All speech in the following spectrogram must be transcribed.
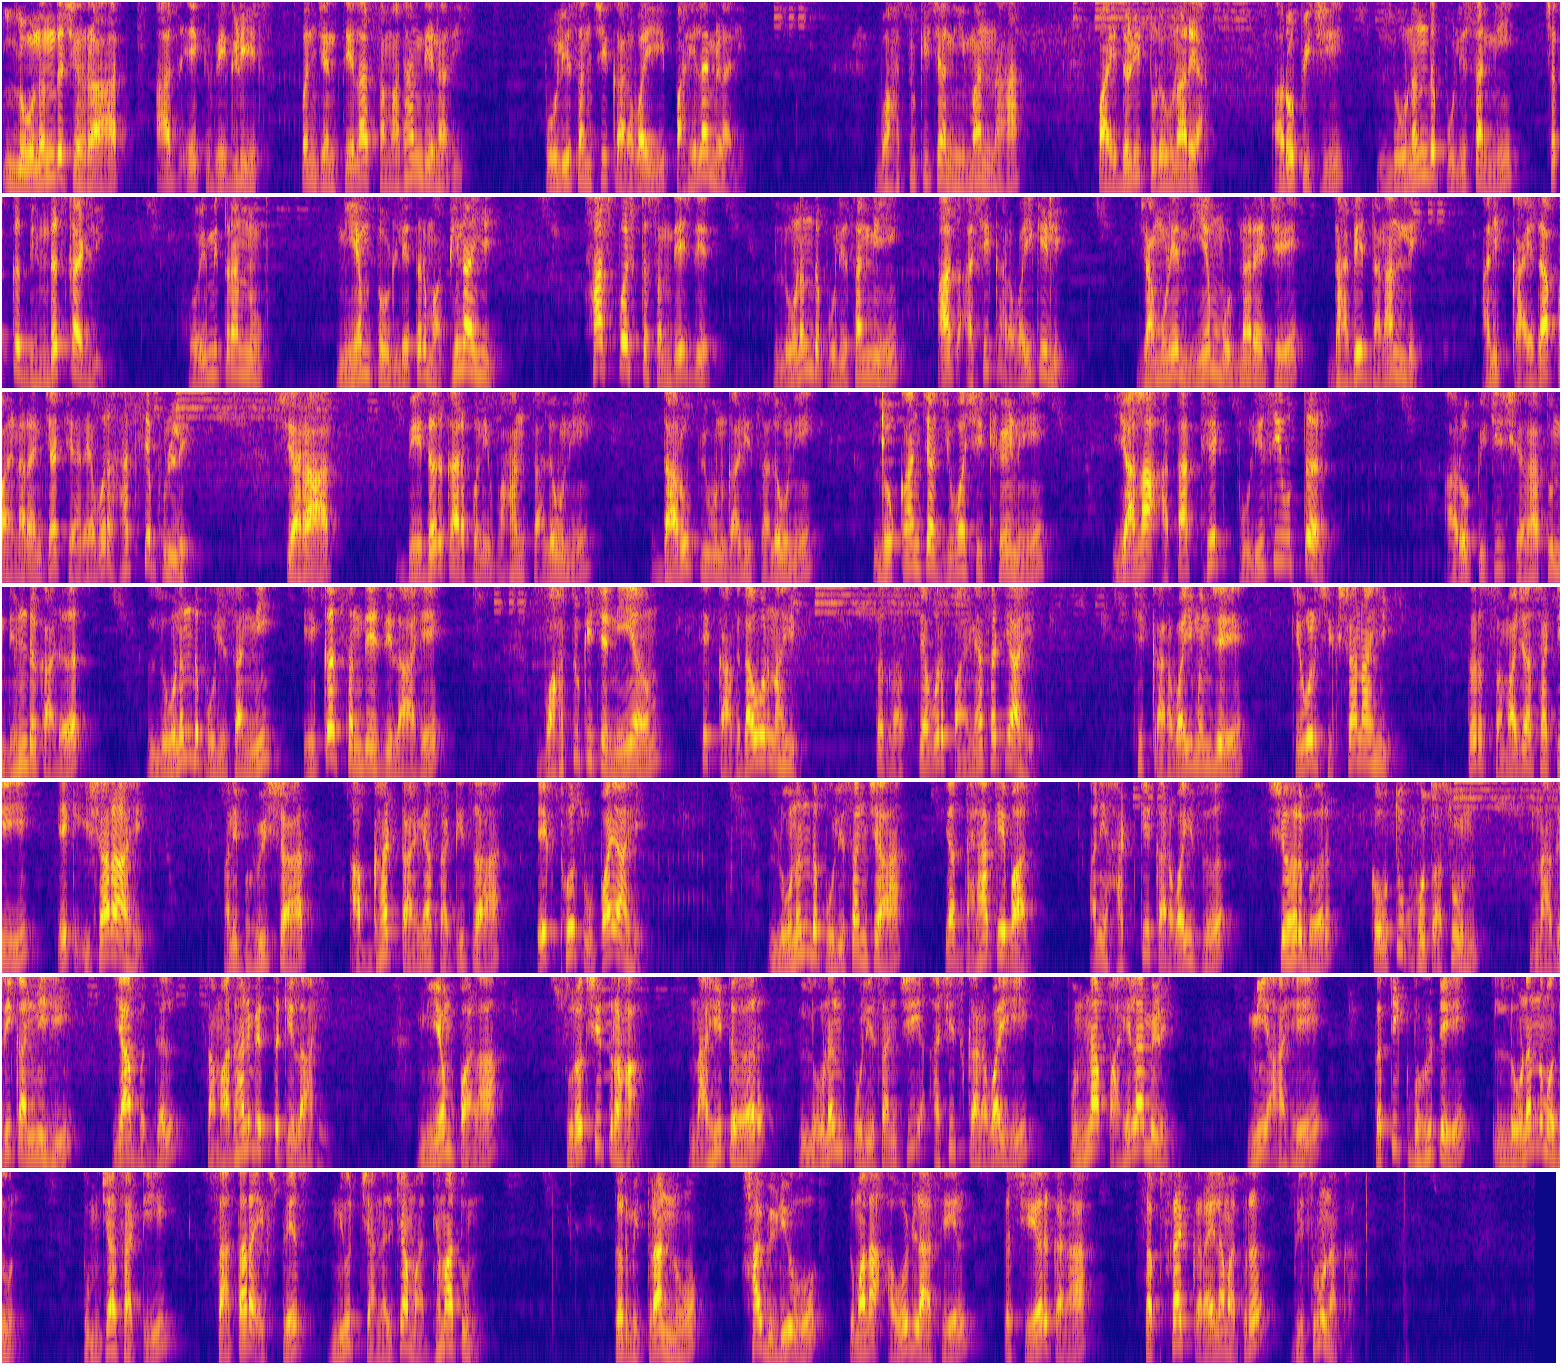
लोणंद शहरात आज एक वेगळीच पण जनतेला समाधान देणारी पोलिसांची कारवाई पाहायला मिळाली. वाहतुकीच्या नियमांना पायदळी तुडवणाऱ्या आरोपीची लोणंद पोलिसांनी चक्क धिंडच काढली. होय मित्रांनो नियम तोडले तर माफी नाही. हा स्पष्ट संदेश देत लोणंद पोलिसांनी आज अशी कारवाई केली ज्यामुळे नियम मोडणाऱ्याचे धाबे दणाणले आणि कायदा पाळणाऱ्यांच्या चेहऱ्यावर हास्य फुलले. शहरात बेदरकारपणे वाहन चालवणे दारू पिऊन गाडी चालवणे लोकांच्या जीवाशी खेळणे याला आता थेट पोलिसी उत्तर. आरोपीची शहरातून धिंड काढत लोणंद पोलिसांनी एकच संदेश दिला आहे वाहतुकीचे नियम हे कागदावर नाहीत तर रस्त्यावर पाळण्यासाठी आहेत. ही कारवाई म्हणजे केवळ शिक्षा नाही तर समाजासाठी एक इशारा आहे आणि भविष्यात अपघात टाळण्यासाठीचा एक ठोस उपाय आहे. लोणंद पोलिसांच्या या धडाकेबाज आणि हटके कारवाईचं शहरभर कौतुक होत असून नागरिकांनीही याबद्दल समाधान व्यक्त केलं आहे. नियम पाळा सुरक्षित रहा नाहीतर लोणंद पोलिसांची अशीच कारवाई पुन्हा पाहायला मिळेल. मी आहे प्रतीक बोहटे लोणंदमधून. तुमच्यासाठी सातारा एक्सप्रेस न्यूज चॅनलच्या माध्यमातून. तर मित्रांनो हा व्हिडिओ तुम्हाला आवडला असेल तर शेअर करा सबस्क्राईब करायला मात्र विसरू नका.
